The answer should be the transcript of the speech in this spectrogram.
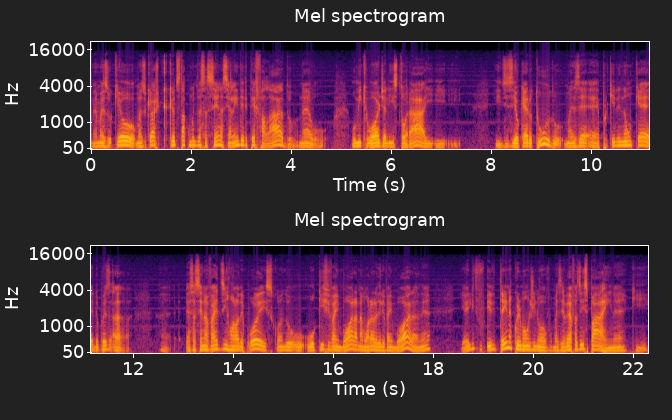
Né? Mas o que eu, mas o que eu acho que eu destaco muito dessa cena, assim, além dele ter falado, né, o, o Mick Ward ali estourar e, e, e dizer eu quero tudo, mas é, é porque ele não quer. Depois a, a- essa cena vai desenrolar depois quando o, o O'Keefe vai embora, a namorada dele vai embora, né? E aí ele, ele treina com o irmão de novo, mas ele vai fazer sparring, né? Que,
